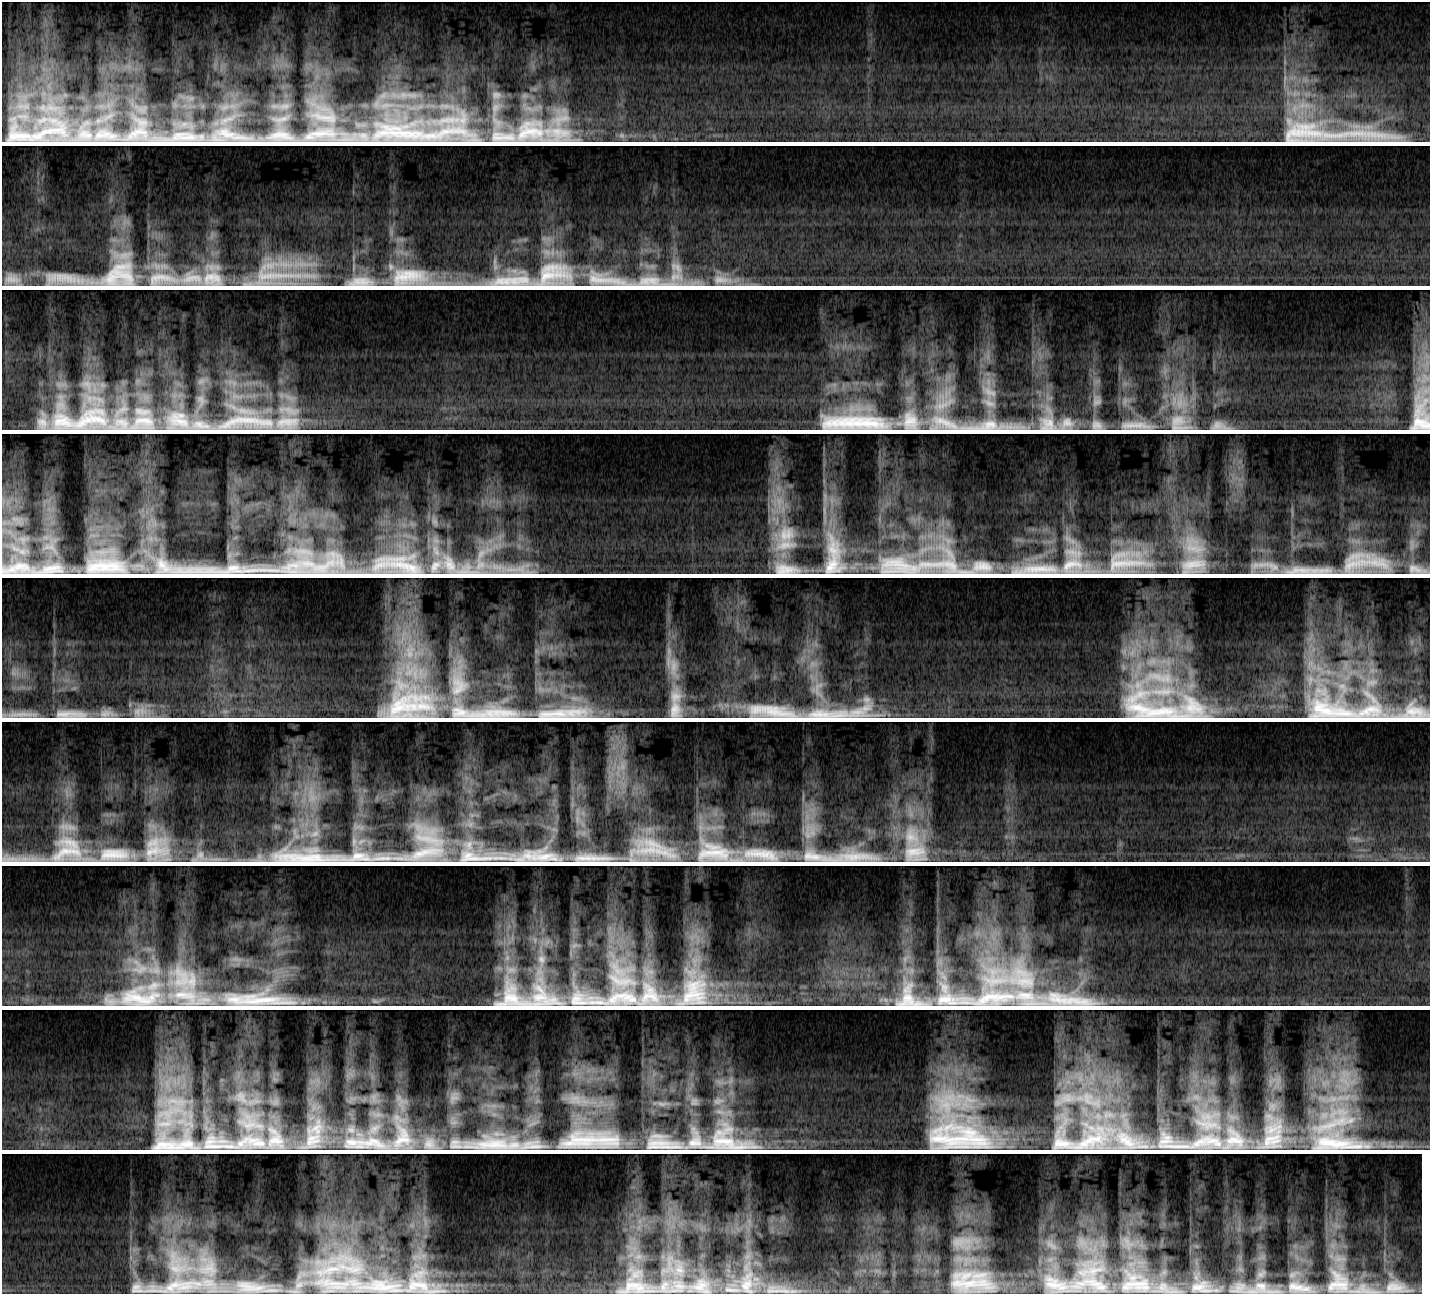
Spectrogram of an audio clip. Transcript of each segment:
Đi làm mà để dành được thời, thời gian rồi là ăn cư ba tháng. Trời ơi khổ khổ quá trời quá đất mà đứa con đứa 3 tuổi đứa 5 tuổi. Pháp Hòa mới nói thôi bây giờ đó Cô có thể nhìn theo một cái kiểu khác đi. Bây giờ nếu cô không đứng ra làm vợ cái ông này á thì chắc có lẽ một người đàn bà khác sẽ đi vào cái vị trí của cô Và cái người kia chắc khổ dữ lắm. Phải vậy không? Thôi bây giờ mình làm Bồ Tát, Mình nguyện đứng ra hứng mũi chịu xào cho một cái người khác. Gọi là an ủi. Mình không trúng giải độc đắc. Mình trúng giải an ủi. Vì vậy trúng giải độc đắc tức là gặp một cái người mà biết lo, thương cho mình phải không? Bây giờ không trúng giải độc đắc thì trúng giải an ủi. Mà ai an ủi mình? Mình an ủi mình. À, không ai cho mình trúng thì mình tự cho mình trúng.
